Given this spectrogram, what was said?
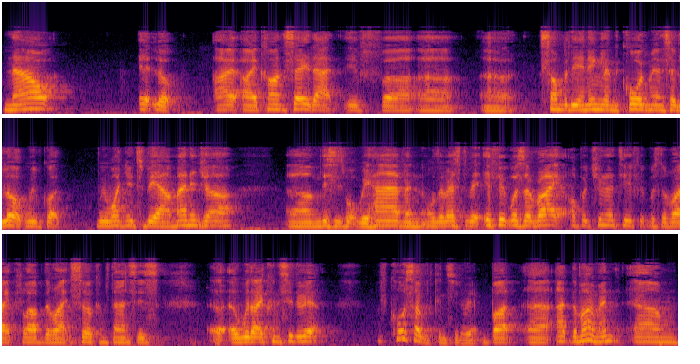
now, it look, I, I can't say that if uh, uh, uh, somebody in England called me and said, "Look, we've got we want you to be our manager. Um, this is what we have," and all the rest of it. If it was the right opportunity, if it was the right club, the right circumstances, uh, would I consider it? Of course, I would consider it. But uh, at the moment, um,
